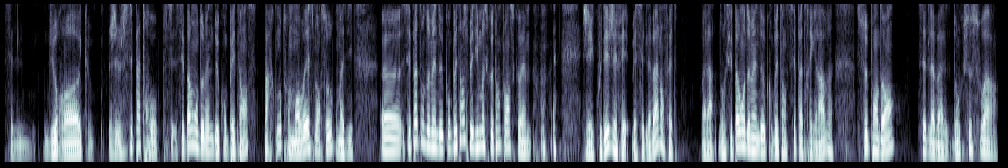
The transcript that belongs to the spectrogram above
c'est du rock. Je, je sais pas trop. C'est pas mon domaine de compétence. Par contre on m'a envoyé ce morceau. On m'a dit euh, c'est pas ton domaine de compétence mais dis-moi ce que t'en penses quand même. J'ai écouté j'ai fait mais c'est de la balle en fait. Voilà. Donc c'est pas mon domaine de compétence c'est pas très grave. Cependant c'est de la balle. Donc ce soir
